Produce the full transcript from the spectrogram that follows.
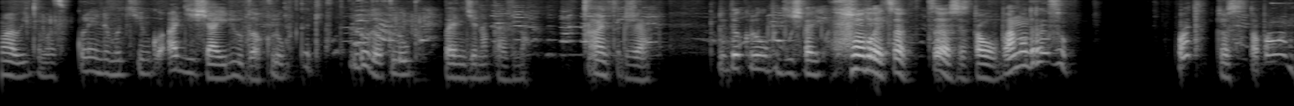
No, witam was w kolejnym odcinku, a dzisiaj Ludoklub, tak jest, Ludoklub będzie na pewno. A więc także, Ludoklub dzisiaj, Ue, co, co się stało, pan od razu? What? To stopałem?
